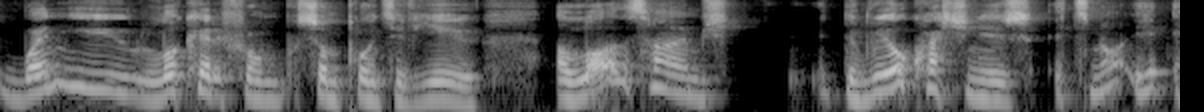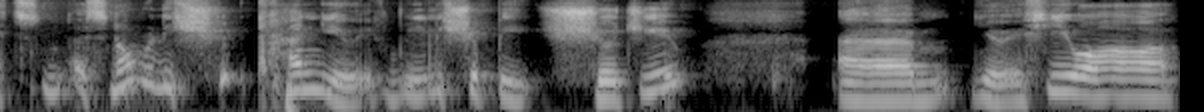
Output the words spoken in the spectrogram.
when you look at it from some point of view, a lot of the times the real question is it's not it's it's not really sh- can you? It really should be should you? Um, you know if you are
